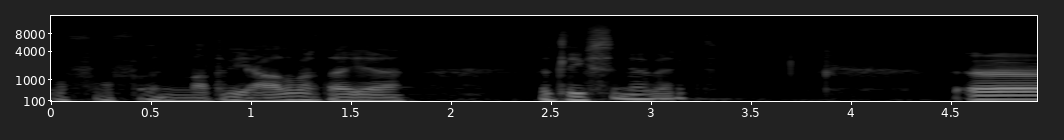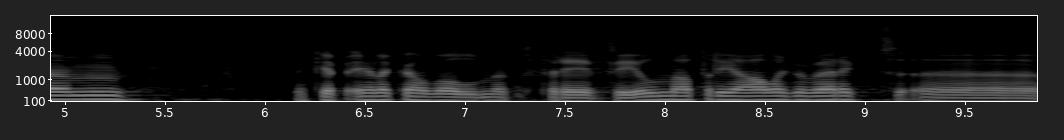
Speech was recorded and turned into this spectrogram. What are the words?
of, of een materiaal waar dat je het liefste mee werkt? Ehm, ik heb eigenlijk al wel met vrij veel materialen gewerkt. Eh,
